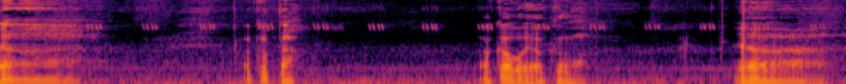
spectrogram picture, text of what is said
야. 아깝다. 아까워요, 아까워. 야.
